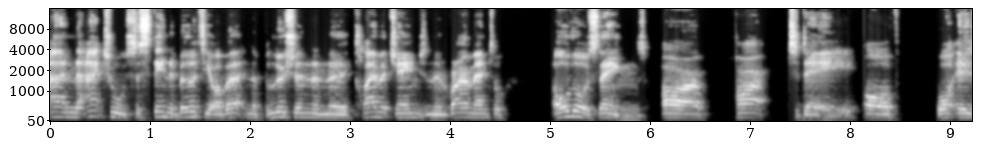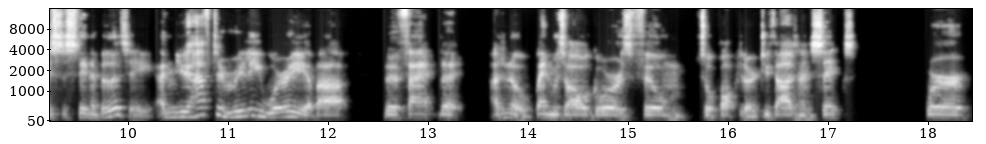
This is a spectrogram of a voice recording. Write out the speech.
And the actual sustainability of it and the pollution and the climate change and the environmental, all those things are part today of what is sustainability. And you have to really worry about the fact that, I don't know, when was Al Gore's film so popular? 2006? We're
